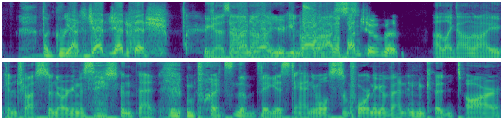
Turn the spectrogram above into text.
agreed. Yes, Jed Jed Fisch. Because I don't know how you Congratulations. can probably trust. have a bunch of. Uh, I like I don't know how you can trust an organization that puts the biggest annual sporting event in Qatar.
